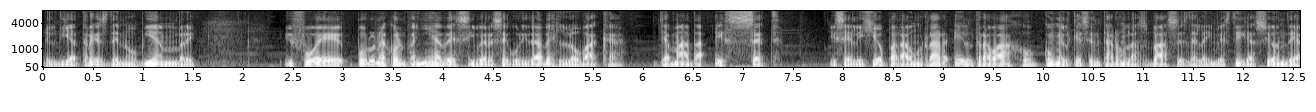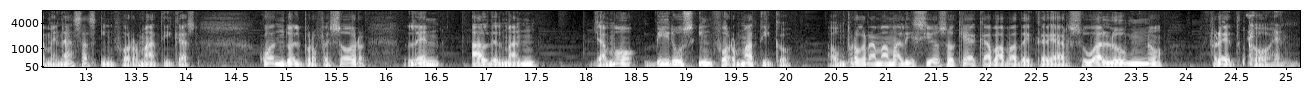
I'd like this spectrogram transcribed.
el día 3 de noviembre, y fue por una compañía de ciberseguridad eslovaca llamada ESET, y se eligió para honrar el trabajo con el que sentaron las bases de la investigación de amenazas informáticas cuando el profesor Len Aldelman llamó virus informático a un programa malicioso que acababa de crear su alumno Fred Cohen.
